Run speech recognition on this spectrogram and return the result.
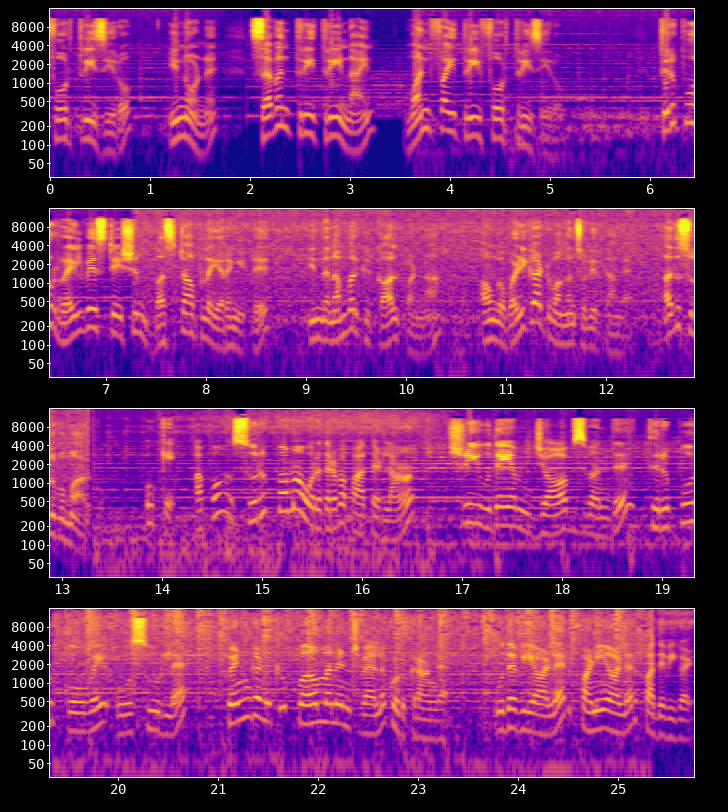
four three zero இன்னொன்று seven three three nine one five three four three zero Tiruppur railway station bus ஸ்டாப்ல இறங்கிட்டு இந்த நம்பருக்கு கால் பண்ணா அவங்க வழிகாட்டுவாங்கன்னு சொல்லியிருக்காங்க அது சுலபமா இருக்கும். ஓகே அப்போ சுருப்பமா ஒரு தடவை பார்த்துடலாம். ஸ்ரீ உதயம் ஜாப்ஸ் வந்து திருப்பூர் கோவை ஓசூர்ல பெண்களுக்கு பெர்மனன்ட் வேலை கொடுக்கறாங்க. உதவியாளர் பணியாளர் பதவிகள்.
